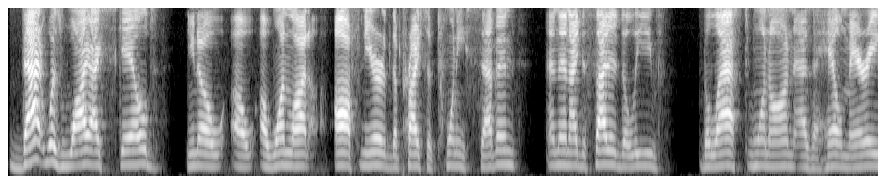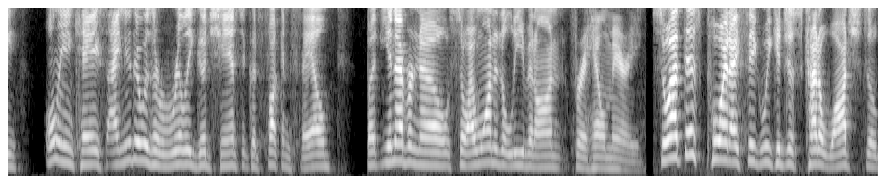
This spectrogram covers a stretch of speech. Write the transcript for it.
that was why I scaled, you know, a, a one lot off near the price of 27 and then I decided to leave the last one on as a Hail Mary only in case I knew there was a really good chance it could fucking fail but you never know so I wanted to leave it on for a Hail Mary. So at this point I think we could just kind of watch the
